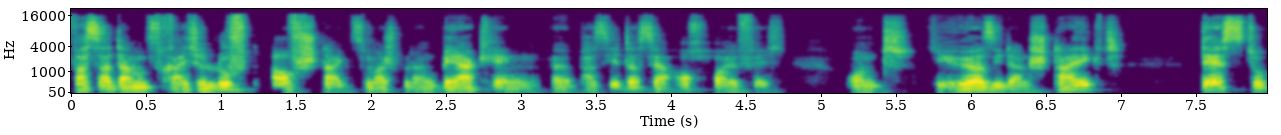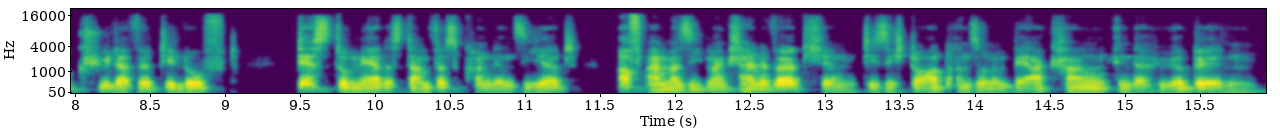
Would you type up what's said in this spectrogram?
wasserdampfreiche Luft aufsteigt, zum Beispiel an Berghängen, äh, passiert das ja auch häufig. Und je höher sie dann steigt, desto kühler wird die Luft, desto mehr des Dampfes kondensiert. Auf einmal sieht man kleine Wölkchen, die sich dort an so einem Berghang in der Höhe bilden.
